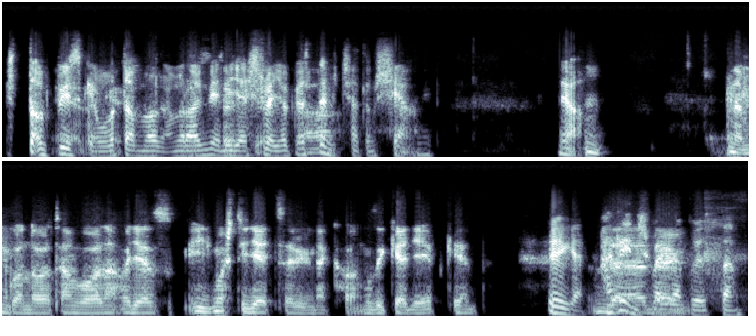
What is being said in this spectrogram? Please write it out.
És tök büszke Érdekes. voltam magamra, hogy milyen ügyes vagyok, azt Ah. nem csináltam semmit. Ja, Hm. Nem gondoltam volna, hogy ez így most így egyszerűnek hangzik egyébként. igen. Hát De- én is meglepődtem.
